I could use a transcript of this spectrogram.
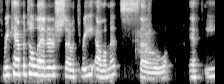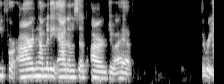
Three capital letters, so three elements. So Fe for iron, how many atoms of iron do I have? Three.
